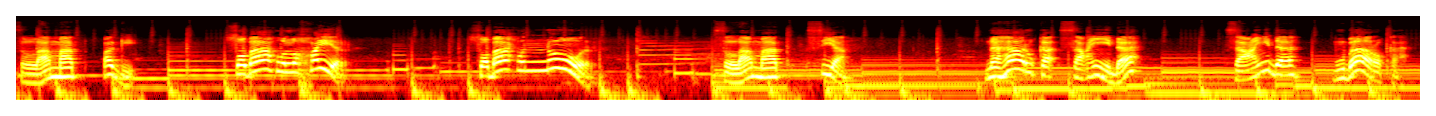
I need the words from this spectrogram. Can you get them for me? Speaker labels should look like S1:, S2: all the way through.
S1: Selamat pagi. Sobahul khair. Sobahun nur. Selamat siang. Naharuka sa'idah. Sa'idah mubarakah.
